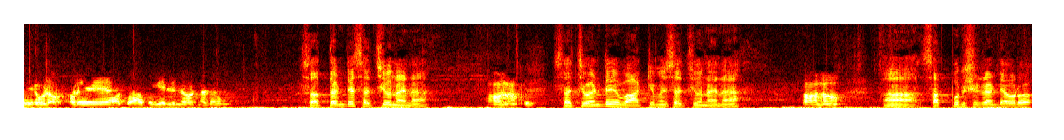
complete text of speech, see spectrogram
దేవుడు ఒక్కడే ఆ కేటగిరీలో ఉండడం. సత్ అంటే సత్యం నాయనా? అవును? సత్యం అంటే వాక్యమే సత్యం నాయనా? అవును. సత్పురుషుడు అంటే ఎవరు?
